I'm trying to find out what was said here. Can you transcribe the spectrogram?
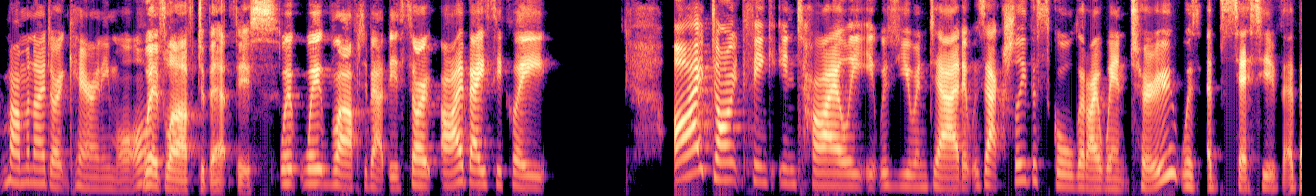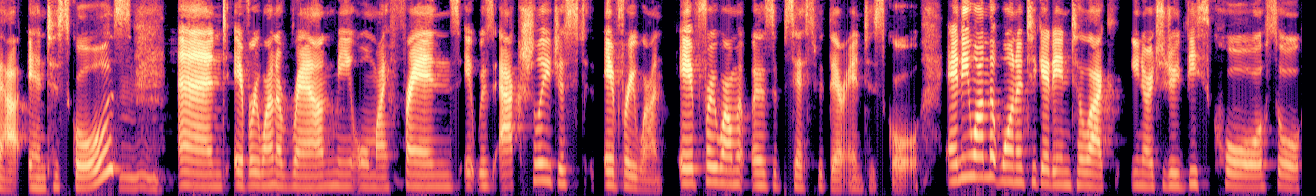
mum and I don't care anymore. We've laughed about this. we, we've laughed about this. So I basically, I don't think entirely it was you and dad. It was actually the school that I went to was obsessive about enter scores Mm. and everyone around me, all my friends. It was actually just everyone. Everyone was obsessed with their enter score. Anyone that wanted to get into like, you know, to do this course or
